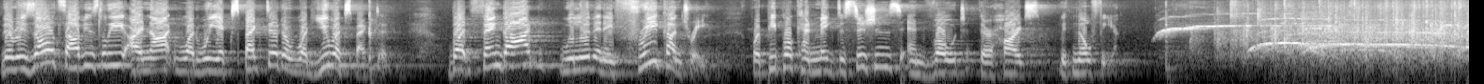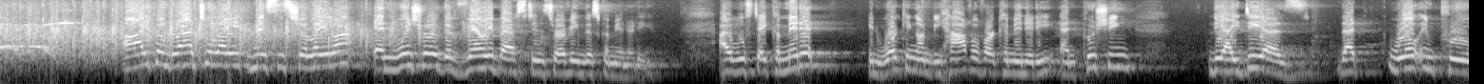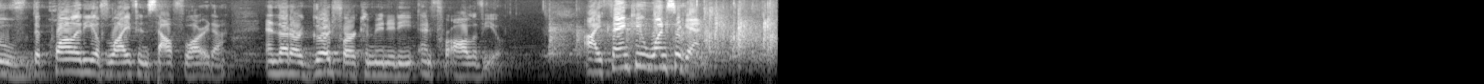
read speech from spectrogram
The results obviously are not what we expected or what you expected. But thank God we live in a free country where people can make decisions and vote their hearts with no fear. I congratulate Mrs. Shalala and wish her the very best in serving this community. I will stay committed in working on behalf of our community and pushing the ideas that will improve the quality of life in South Florida and that are good for our community and for all of you. I thank you once again.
